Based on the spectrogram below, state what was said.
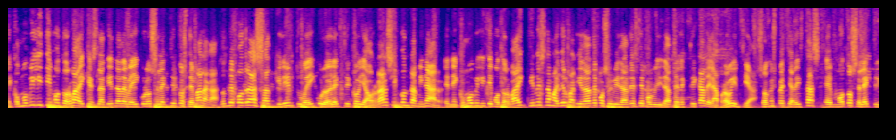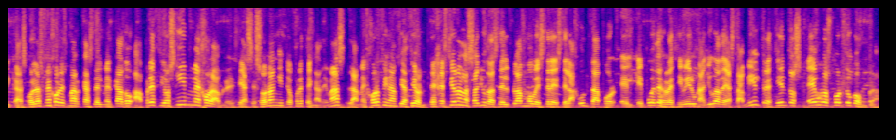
Ecomobility Motorbike es la tienda de vehículos eléctricos de Málaga, donde podrás adquirir tu vehículo eléctrico y ahorrar sin contaminar. En Ecomobility Motorbike tienes la mayor variedad de posibilidades de movilidad eléctrica de la provincia. Son especialistas en motos eléctricas, con las mejores marcas del mercado a precios inmejorables. Te asesoran y te ofrecen además la mejor financiación. Te gestionan las ayudas del Plan Moves 3 de la Junta por el que puedes recibir una ayuda de hasta 1.300 euros por tu compra.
